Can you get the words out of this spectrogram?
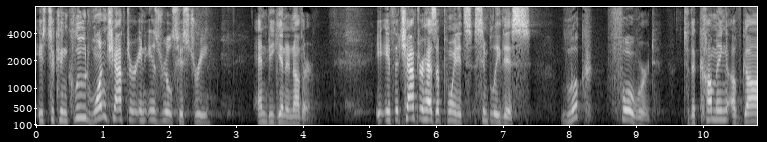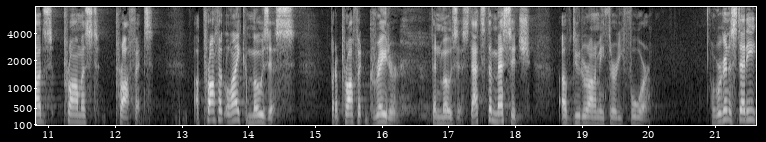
is to conclude one chapter in Israel's history and begin another. If the chapter has a point, it's simply this look forward to the coming of God's promised prophet, a prophet like Moses, but a prophet greater than Moses. That's the message of Deuteronomy 34. We're going to study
